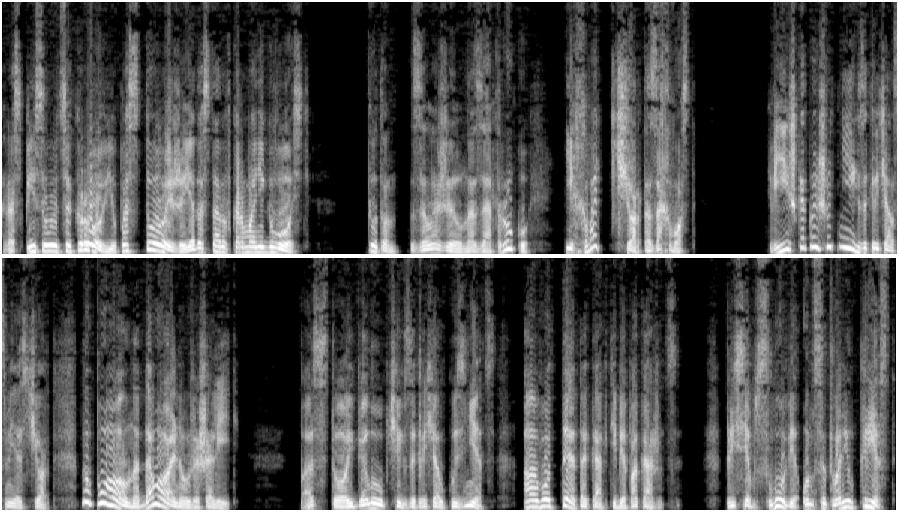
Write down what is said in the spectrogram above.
расписываются кровью. Постой же, я достану в кармане гвоздь». Тут он заложил назад руку и хвать черта за хвост. «Вишь, какой шутник!» — закричал, смеясь черт. «Ну, полно, довольно уже шалить!» «Постой, голубчик!» — закричал кузнец. «А вот это как тебе покажется!» При всем слове он сотворил крест,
